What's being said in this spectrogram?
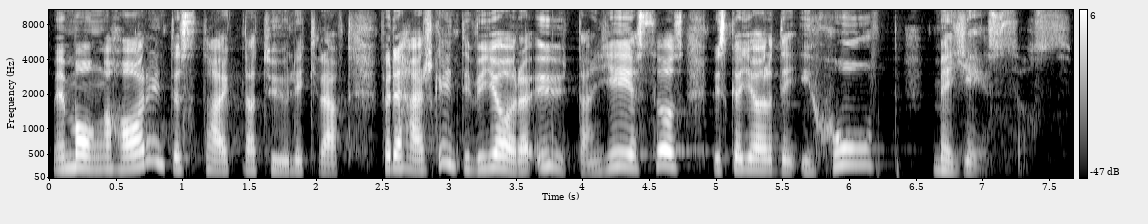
men många har inte stark naturlig kraft. För det här ska inte vi göra utan Jesus, vi ska göra det ihop med Jesus.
